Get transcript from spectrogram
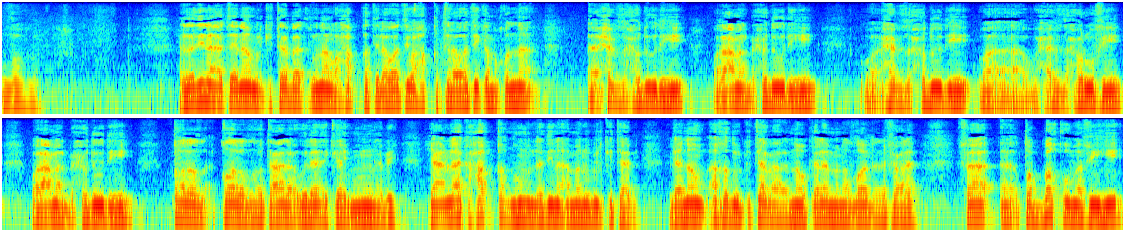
الله أكبر الذين أتيناهم الكتاب يتلونه حق تلاوته وحق تلاوته كما قلنا حفظ حدوده والعمل بحدوده وحفظ حدوده وحفظ حروفه والعمل بحدوده. قال قال الله تعالى أولئك يؤمنون به. يعني أولئك حقا هم الذين أمنوا بالكتاب لأنهم أخذوا الكتاب على أنه كلام من الله جل وعلا. فطبقوا ما فيه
